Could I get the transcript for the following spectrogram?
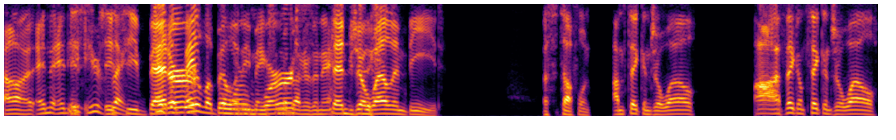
Uh, and and Is, here's the is thing. he better His availability or makes him worse better than, Anthony Joel Davis. Embiid? That's a tough one. I'm taking Joel. Uh, I think I'm taking Joel.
